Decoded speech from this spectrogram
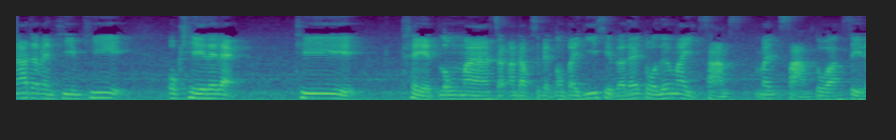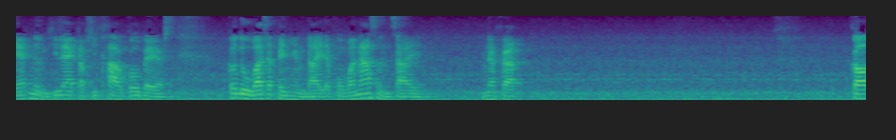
น่าจะเป็นทีมที่ โอเคเลยแหละ ที่ trade ลงมาจากอันดับ 11 ลงไป 20 แล้วได้ตัวเลือกมาอีก3มา3ตัว 4 แลก 1 ที่แลกกับ Chicago Bears ก็ดูว่าจะเป็นอย่างไรแต่ผมว่าน่าสนใจนะครับ ก็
